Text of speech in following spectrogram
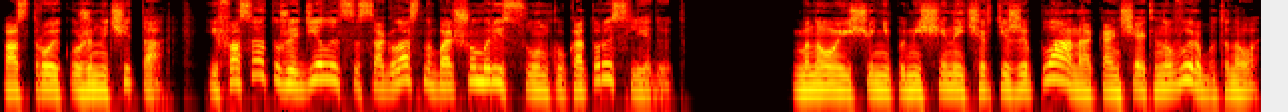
Постройка уже начата, и фасад уже делается согласно большому рисунку, который следует. Мною еще не помещены чертежи плана, окончательно выработанного,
